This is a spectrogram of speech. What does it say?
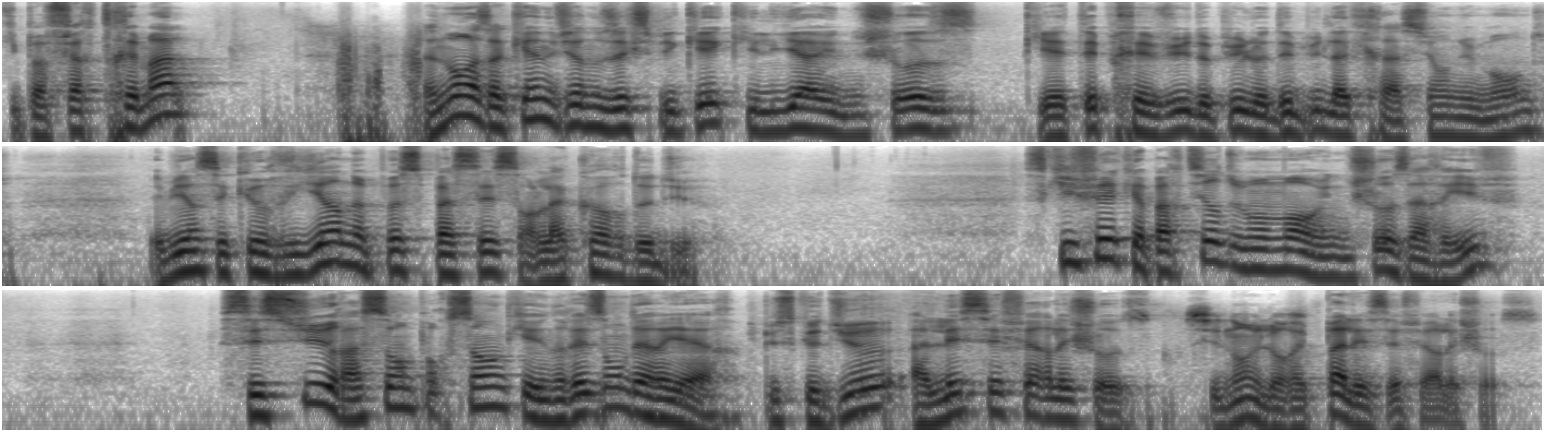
qui peuvent faire très mal. La Nourazaken vient nous expliquer qu'il y a une chose qui a été prévue depuis le début de la création du monde. Eh bien, c'est que rien ne peut se passer sans l'accord de Dieu. Ce qui fait qu'à partir du moment où une chose arrive, c'est sûr à 100% qu'il y a une raison derrière, puisque Dieu a laissé faire les choses. Sinon, il n'aurait pas laissé faire les choses.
